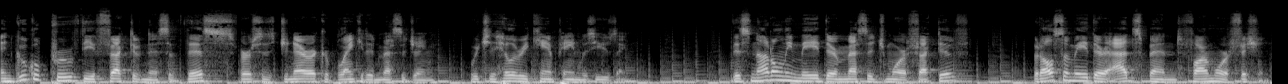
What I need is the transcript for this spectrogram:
And Google proved the effectiveness of this versus generic or blanketed messaging which the Hillary campaign was using. This not only made their message more effective, but also made their ad spend far more efficient.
